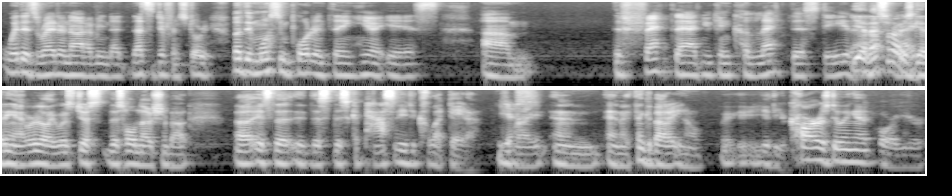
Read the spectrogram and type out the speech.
whether it's right or not, I mean that, that's a different story. But the most important thing here is um, the fact that you can collect this data. Yeah, that's what I was getting at. Really, was just this whole notion about uh, it's the this this capacity to collect data, Yes. right? And and I think about it, you know, either your car is doing it or your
